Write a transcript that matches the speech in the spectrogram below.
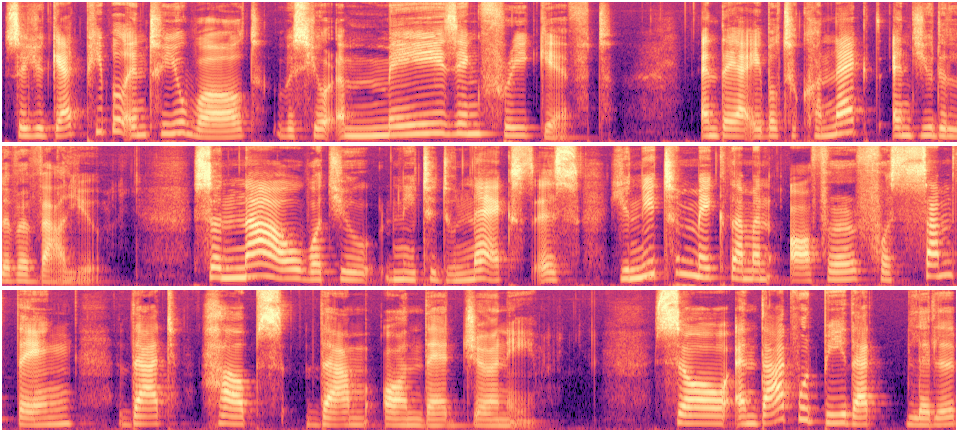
So you get people into your world with your amazing free gift, and they are able to connect and you deliver value. So now what you need to do next is you need to make them an offer for something that helps them on their journey. So, and that would be that little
